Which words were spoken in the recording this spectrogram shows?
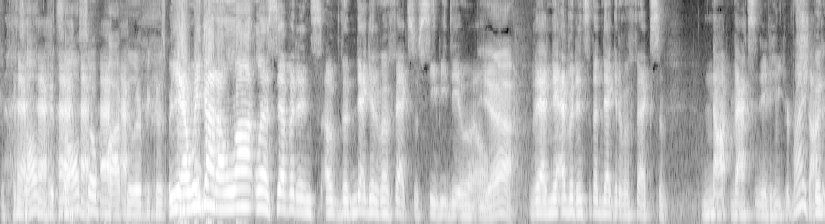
It's all. it's also popular because Yeah, we got a lot less evidence of the negative effects of CBD oil Yeah. than the evidence of the negative effects of not vaccinating your Right, child.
